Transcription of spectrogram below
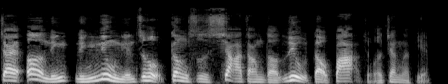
在二零零六年之后更是下降到六到八左右这样的点。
